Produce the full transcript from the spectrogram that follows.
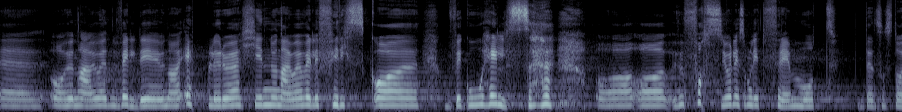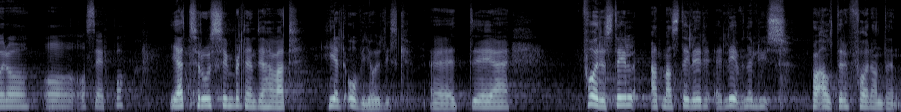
Eh, og hun er jo en veldig Hun har eplerød kinn, hun er jo en veldig frisk og ved god helse. Og, og hun fosser jo liksom litt frem mot den som står og, og, og ser på. Jeg tror simpelthen det har vært helt overjordisk. Eh, Det Forestill at man stiller levende lys på alteret foran den.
